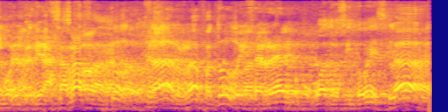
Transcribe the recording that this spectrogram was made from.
Y bueno, gracias a Rafa. Todo, claro, Rafa, todo. Y Ferrer como cuatro o cinco veces. Claro,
